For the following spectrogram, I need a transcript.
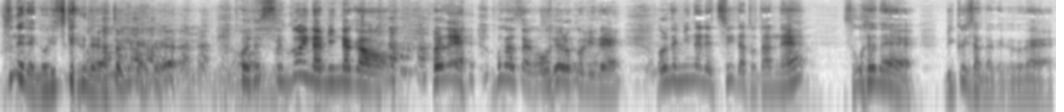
船で乗りつけるのよとにかく。これですごいなみんな顔。これで小川さんが大喜びで。俺でみんなで着いた途端ねそこでねびっくりしたんだけどね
